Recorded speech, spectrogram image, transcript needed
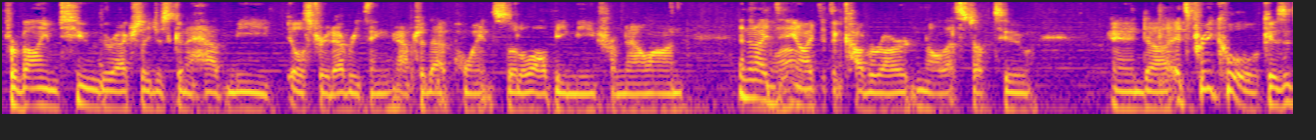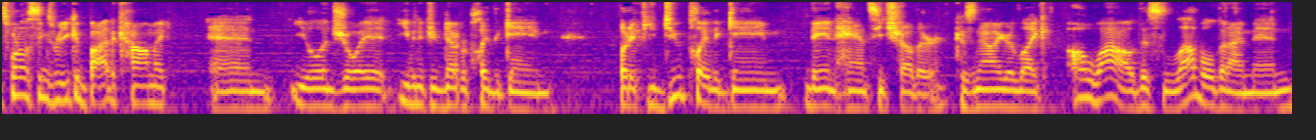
for volume two, they're actually just going to have me illustrate everything after that point. So it'll all be me from now on. And then I, did, you know, I did the cover art and all that stuff too. And uh, it's pretty cool because it's one of those things where you can buy the comic and you'll enjoy it even if you've never played the game. But if you do play the game, they enhance each other because now you're like, oh wow, this level that I'm in,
